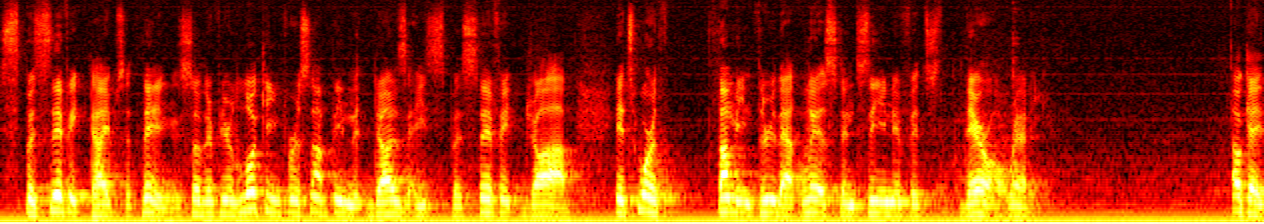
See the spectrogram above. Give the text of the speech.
specific types of things. So that if you're looking for something that does a specific job, it's worth thumbing through that list and seeing if it's there already. Okay,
